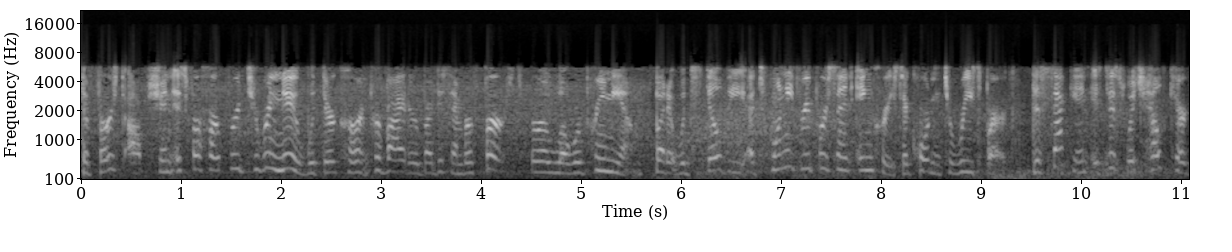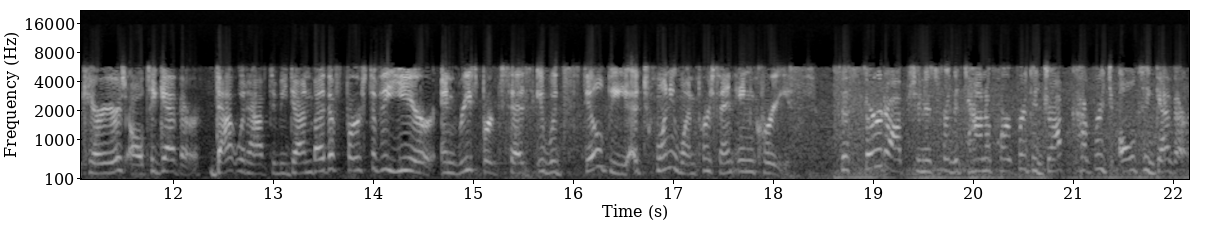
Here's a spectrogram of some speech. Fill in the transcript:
The first option is for Hartford to renew with their current provider by December 1st for a lower premium, but it would still be a 23% increase according to Rieseberg. The second is to switch healthcare carriers altogether. That would have to be done by the first of the year, and Rieseberg says it would still be a 21% increase. The third option is for the town of Hartford to drop coverage altogether.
